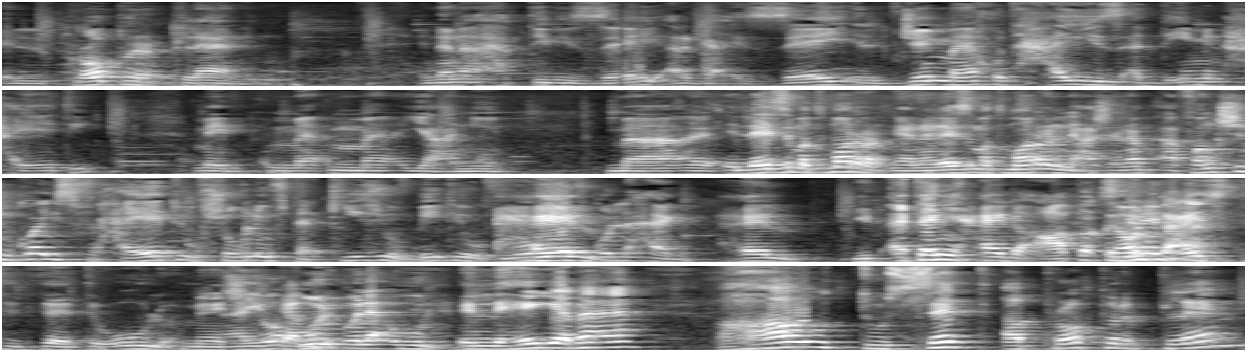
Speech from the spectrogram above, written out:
ال proper planning إن أنا هبتدي إزاي أرجع إزاي الجيم هياخد حيز قد إيه من حياتي. ما, ما, ما يعني ما لازم أتمرن. يعني لازم أتمرن عشان أبقى function كويس في حياتي وفي شغلي وفي تركيزي وفي بيتي وفي نومي. وفي كل حاجة. حلو. يبقى تاني حاجة أعتقد أنت بقى. عايز تقوله. ماشي أيوه كمل. قول لا قول. اللي هي بقى how to set a proper plan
